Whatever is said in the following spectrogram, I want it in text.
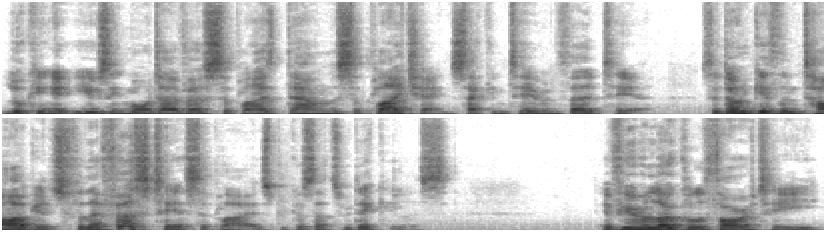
looking at using more diverse suppliers down the supply chain, second tier and third tier. So don't give them targets for their first tier suppliers because that's ridiculous. If you're a local authority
